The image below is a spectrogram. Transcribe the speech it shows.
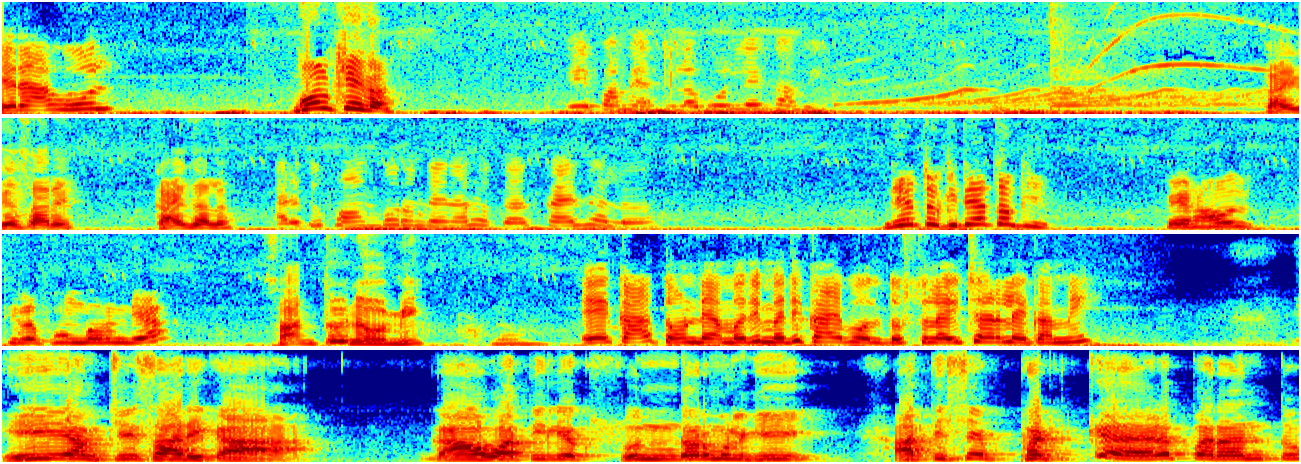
ए राहुल. बोल की ग. ए पम्या तुला बोलले का मी? काय ग सारे? काय झालं? अरे तू फॉर्म भरून देणार होतास. काय झालं? देतो की देतो की. ए राहुल तिला फॉर्म भरून द्या. सांगतोय ना हो मी. ए का तोंड्या मध्ये मध्ये काय बोलतोस? तुला विचारलंय का मी? ही आमची सारिका. गावातील एक सुंदर मुलगी. अतिशय फटकळ परंतु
